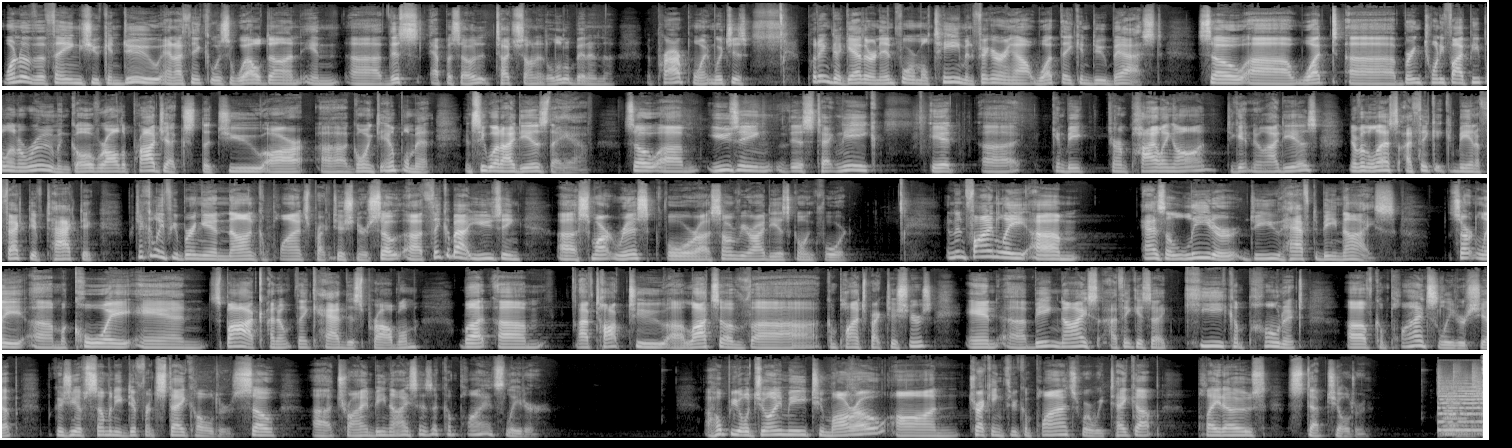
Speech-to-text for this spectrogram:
one of the things you can do, and I think it was well done in uh, this episode, it touched on it a little bit in the the prior point, which is putting together an informal team and figuring out what they can do best. So, uh, what uh, bring 25 people in a room and go over all the projects that you are uh, going to implement and see what ideas they have. So, um, using this technique, it uh, can be termed piling on to get new ideas. Nevertheless, I think it can be an effective tactic, particularly if you bring in non compliance practitioners. So, uh, think about using uh, smart risk for uh, some of your ideas going forward. And then finally, um, as a leader, do you have to be nice? Certainly, uh, McCoy and Spock, I don't think, had this problem, but um, I've talked to uh, lots of uh, compliance practitioners, and uh, being nice, I think, is a key component of compliance leadership because you have so many different stakeholders. So try and be nice as a compliance leader. I hope you'll join me tomorrow on Trekking Through Compliance, where we take up Plato's Stepchildren.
